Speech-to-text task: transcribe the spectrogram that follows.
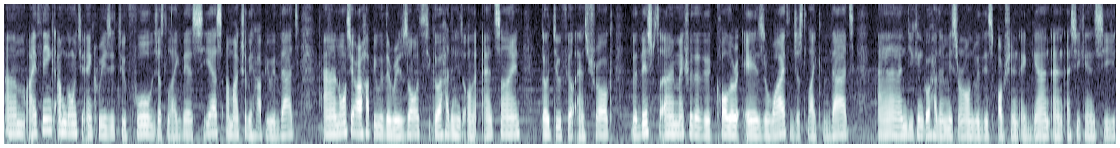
Um, I think I'm going to increase it to full just like this. Yes I'm actually happy with that. And once you are happy with the results go ahead and hit on the end sign go to fill and stroke. But this time make sure that the color is white just like that. And you can go ahead and mess around with this option again. And as you can see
